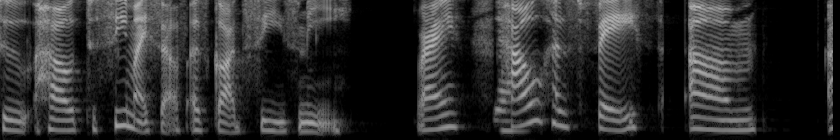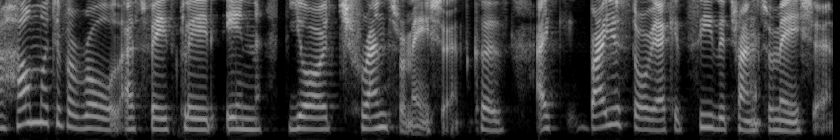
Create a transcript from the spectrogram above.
to how to see myself as God sees me. Right? Yeah. How has faith um how much of a role has faith played in your transformation because i by your story i could see the transformation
